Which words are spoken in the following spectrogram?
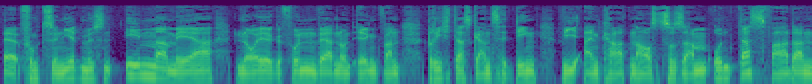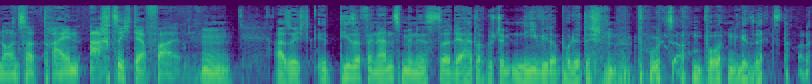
äh, funktioniert, müssen immer mehr neue gefunden werden und irgendwann bricht das ganze Ding wie ein Kartenhaus zusammen und das war dann 1983 der Fall. Hm. Also ich, dieser Finanzminister, der hat doch bestimmt nie wieder politischen Fuß auf den Boden gesetzt, oder?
